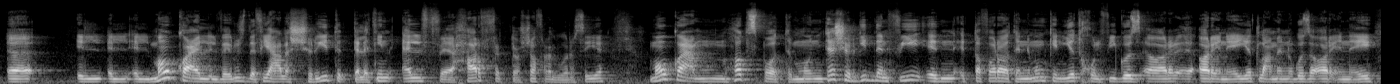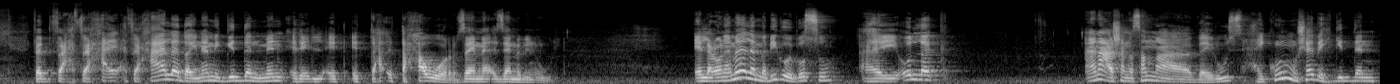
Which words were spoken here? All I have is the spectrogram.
آه الموقع اللي الفيروس ده فيه على الشريط ال 30 ألف حرف بتوع الشفرة الوراثية موقع hot spot منتشر جدا في الطفرات إن ممكن يدخل فيه جزء RNA يطلع منه جزء RNA في حالة dynamic جدا من ال- الت- التحور زي ما زي ما بنقول. العلماء لما بيجوا يبصوا هيقول لك أنا عشان أصنع فيروس هيكون مشابه جدا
